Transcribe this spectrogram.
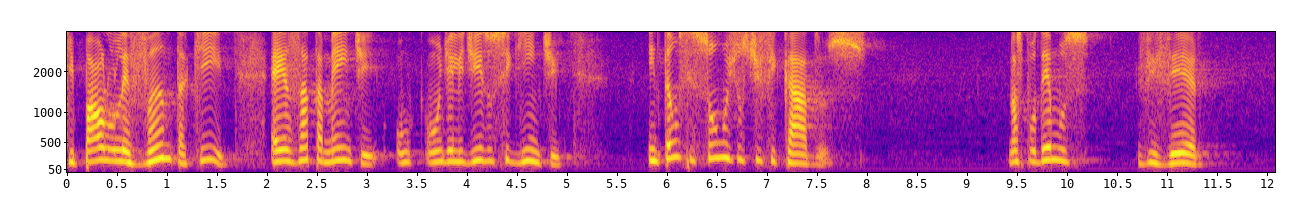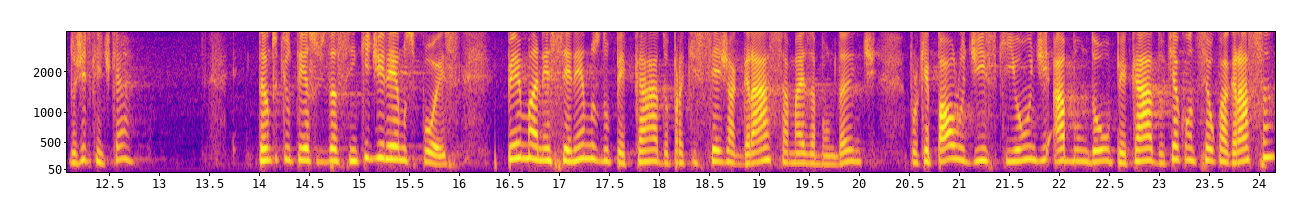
que Paulo levanta aqui é exatamente onde ele diz o seguinte: então, se somos justificados, nós podemos viver do jeito que a gente quer? Tanto que o texto diz assim: que diremos, pois? Permaneceremos no pecado para que seja a graça mais abundante? Porque Paulo diz que onde abundou o pecado, o que aconteceu com a graça?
